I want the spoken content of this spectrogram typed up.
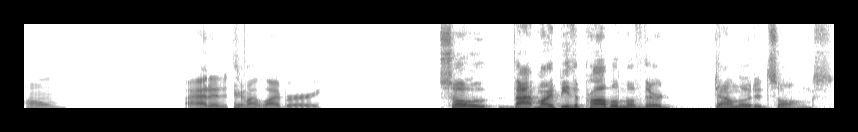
home. I added it to Yeah, my library. So that might be the problem of their downloaded songs.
